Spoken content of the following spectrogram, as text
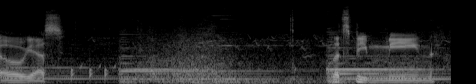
Oh, yes. Let's be mean.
